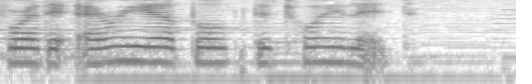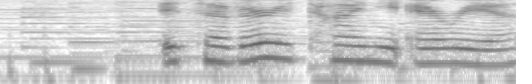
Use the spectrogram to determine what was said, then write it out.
for the area above the toilet. It's a very tiny area.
